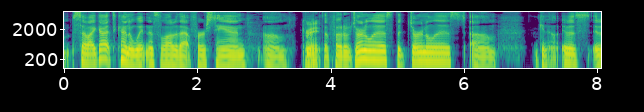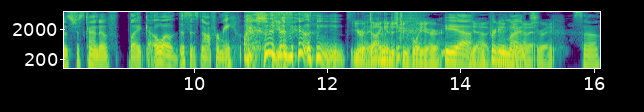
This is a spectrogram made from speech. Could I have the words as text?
Um, so I got to kind of witness a lot of that firsthand. Um, Great. The photojournalist, the journalist. Um, you know, it was it was just kind of like, oh, well, this is not for me. Is- You're a dying industry voyeur. Yeah, Yeah. pretty okay, I much. it, right. So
